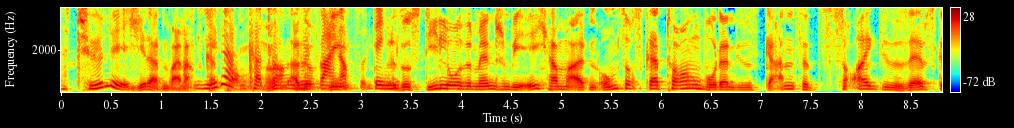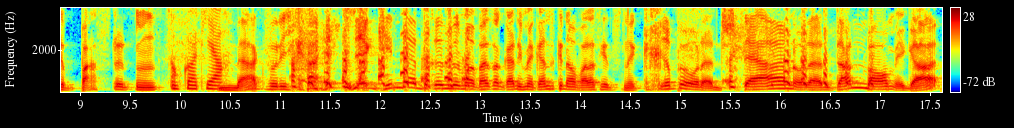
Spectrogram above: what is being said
Natürlich. Jeder hat einen Weihnachtskarton. Jeder hat einen Karton ne? also mit Weihnachtsdingen. So stillose Menschen wie ich haben einen alten Umzugskarton, wo dann dieses ganze Zeug, diese selbst gebastelten Oh Gott, ja. Merkwürdigkeiten der Kinder drin sind. Man weiß auch gar nicht mehr ganz genau, war das jetzt eine Krippe oder ein Stern oder ein Tannenbaum, egal.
